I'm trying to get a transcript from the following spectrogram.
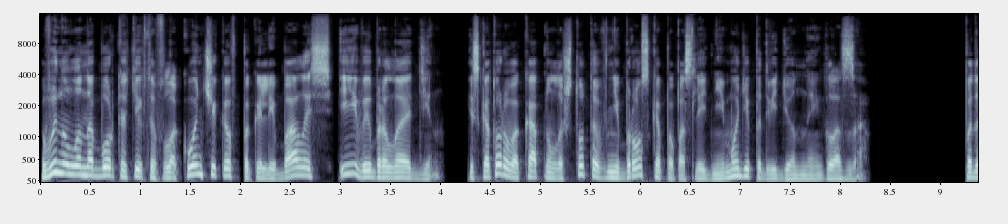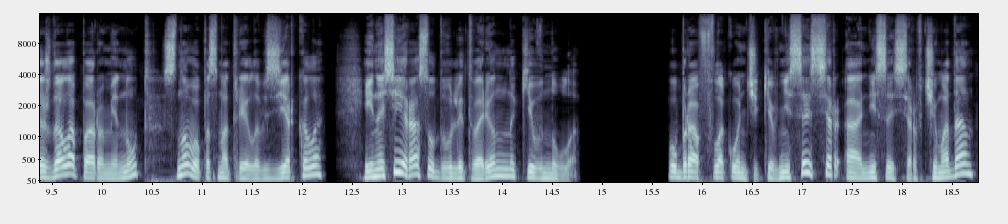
вынула набор каких-то флакончиков, поколебалась и выбрала один, из которого капнуло что-то в неброско по последней моде подведенные глаза. Подождала пару минут, снова посмотрела в зеркало и на сей раз удовлетворенно кивнула. Убрав флакончики в Несессер, а Несессер в чемодан,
